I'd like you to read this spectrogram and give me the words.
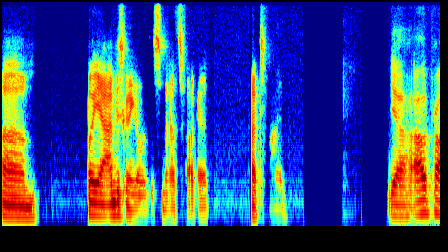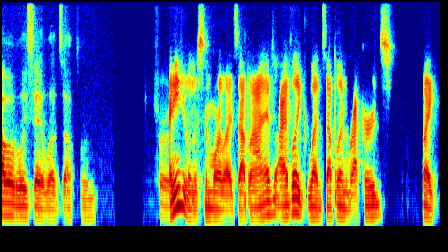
um but yeah, I'm just gonna go with the Smiths. Fuck it. That's fine. yeah, I would probably say Led Zeppelin. For I need to listen to more Led Zeppelin. I have I have like Led Zeppelin records, like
